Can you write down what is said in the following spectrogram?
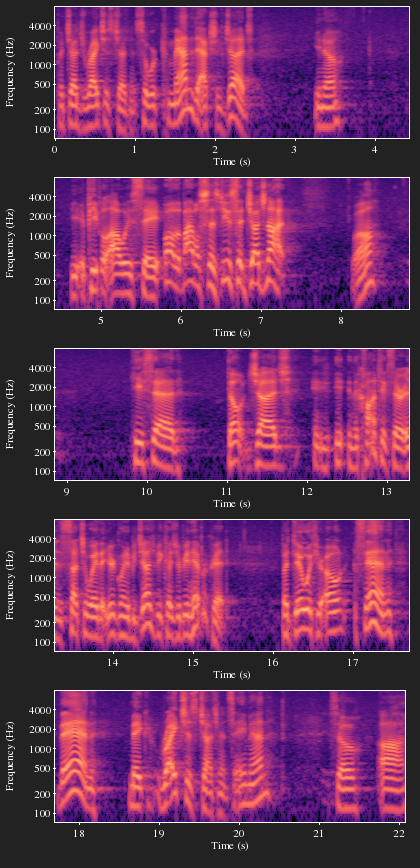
but judge righteous judgment. So we're commanded to actually judge, you know. People always say, oh, the Bible says, Jesus said, judge not. Well, he said, don't judge in, the context there in such a way that you're going to be judged because you're being a hypocrite. But deal with your own sin, then make righteous judgments. Amen? So, uh,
